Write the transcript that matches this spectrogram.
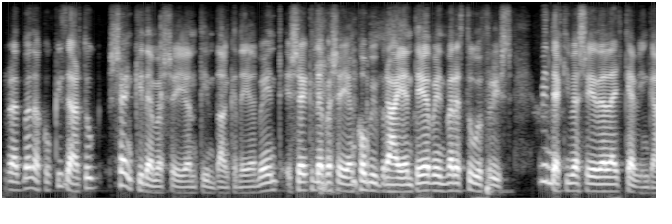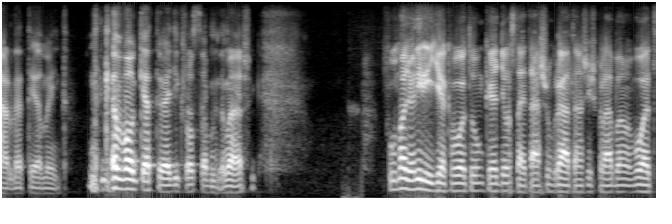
Rendben, akkor kizártuk, senki nem meséljen Tim Duncan élményt, és senki nem meséljen Kobe Bryant élményt, mert ez túl friss. Mindenki mesél el egy Kevin Garnett élményt. Nekem van kettő, egyik rosszabb, mint a másik. Fú, nagyon irigyek voltunk, egy osztálytársunkra általános iskolában volt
